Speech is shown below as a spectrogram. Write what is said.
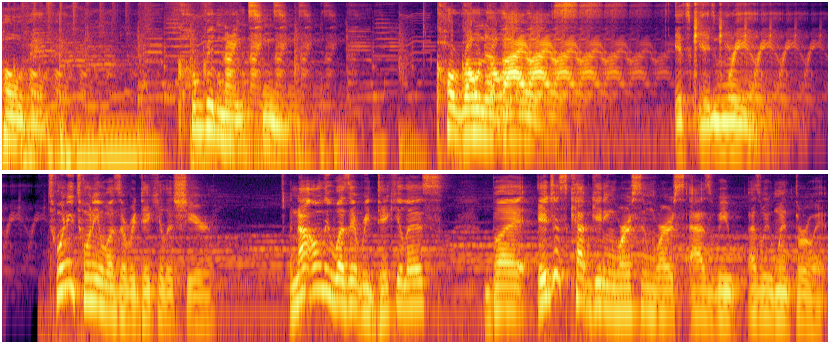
COVID. COVID 19. Coronavirus. It's getting real. 2020 was a ridiculous year. Not only was it ridiculous, but it just kept getting worse and worse as we as we went through it.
